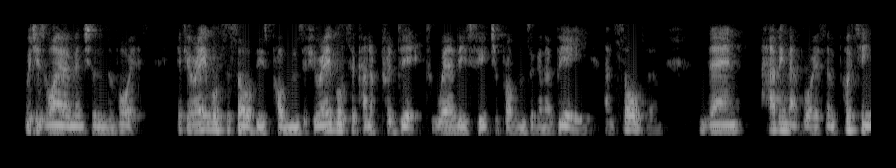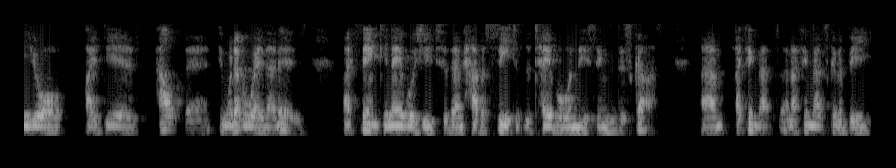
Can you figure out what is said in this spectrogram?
Which is why I mentioned the voice. If you're able to solve these problems, if you're able to kind of predict where these future problems are going to be and solve them, then having that voice and putting your ideas out there in whatever way that is, I think enables you to then have a seat at the table when these things are discussed. Um, I think that's, and I think that's going to be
